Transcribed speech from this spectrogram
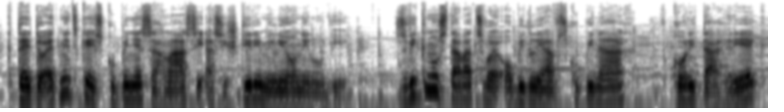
K tejto etnickej skupine sa hlási asi 4 milióny ľudí. Zvyknú stavať svoje obydlia v skupinách, v koritách riek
